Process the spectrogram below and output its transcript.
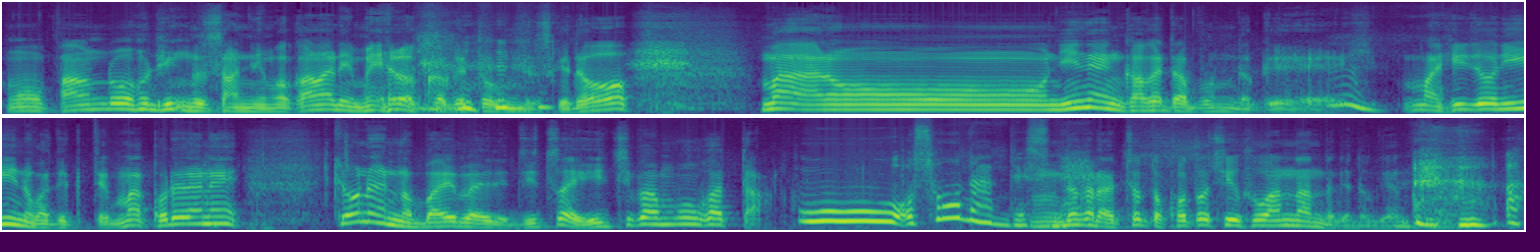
もうパンローリングさんにもかなり迷惑かけとるんですけど まああのー、2年かけた分だけ、うん、まあ非常にいいのができてまあこれはね去年の売買で実は一番儲かった。おおそうなんですね、だからちょっと今年不安なんだけど逆に。あ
